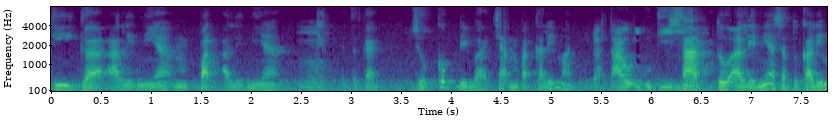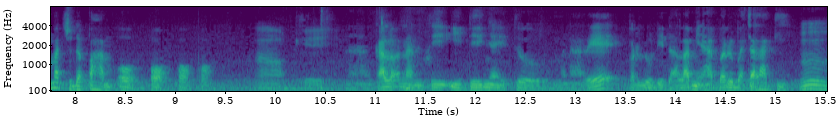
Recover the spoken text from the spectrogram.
tiga alinea, empat alinea, Hmm, itu kan cukup dibaca empat kalimat. udah tahu inti. Satu alinea, satu kalimat sudah paham. Oh, oh, oh, oh. Oke. Nah, kalau nanti idenya itu menarik, perlu di dalam ya baru baca lagi. Hmm.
